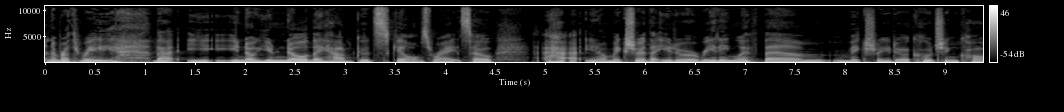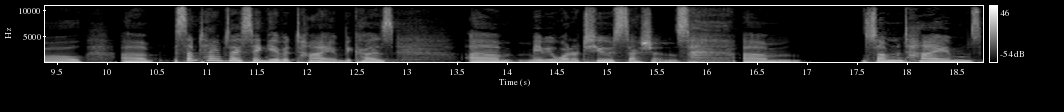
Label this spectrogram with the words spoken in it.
number three that you, you know you know they have good skills right? So ha, you know make sure that you do a reading with them make sure you do a coaching call. Um, sometimes i say give it time because um, maybe one or two sessions. Um, sometimes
